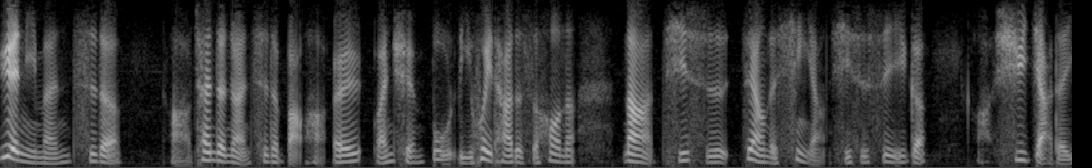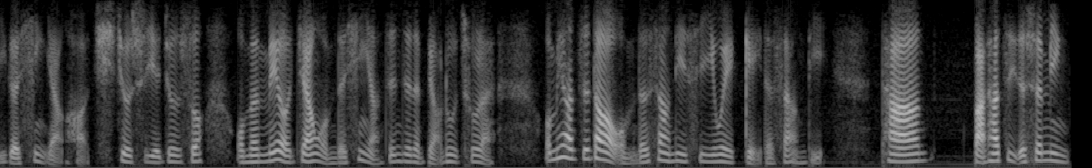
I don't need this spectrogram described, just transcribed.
愿你们吃的啊，穿的暖，吃的饱哈，而完全不理会他的时候呢，那其实这样的信仰其实是一个啊虚假的一个信仰哈，就是也就是说，我们没有将我们的信仰真正的表露出来。我们要知道，我们的上帝是一位给的上帝，他把他自己的生命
